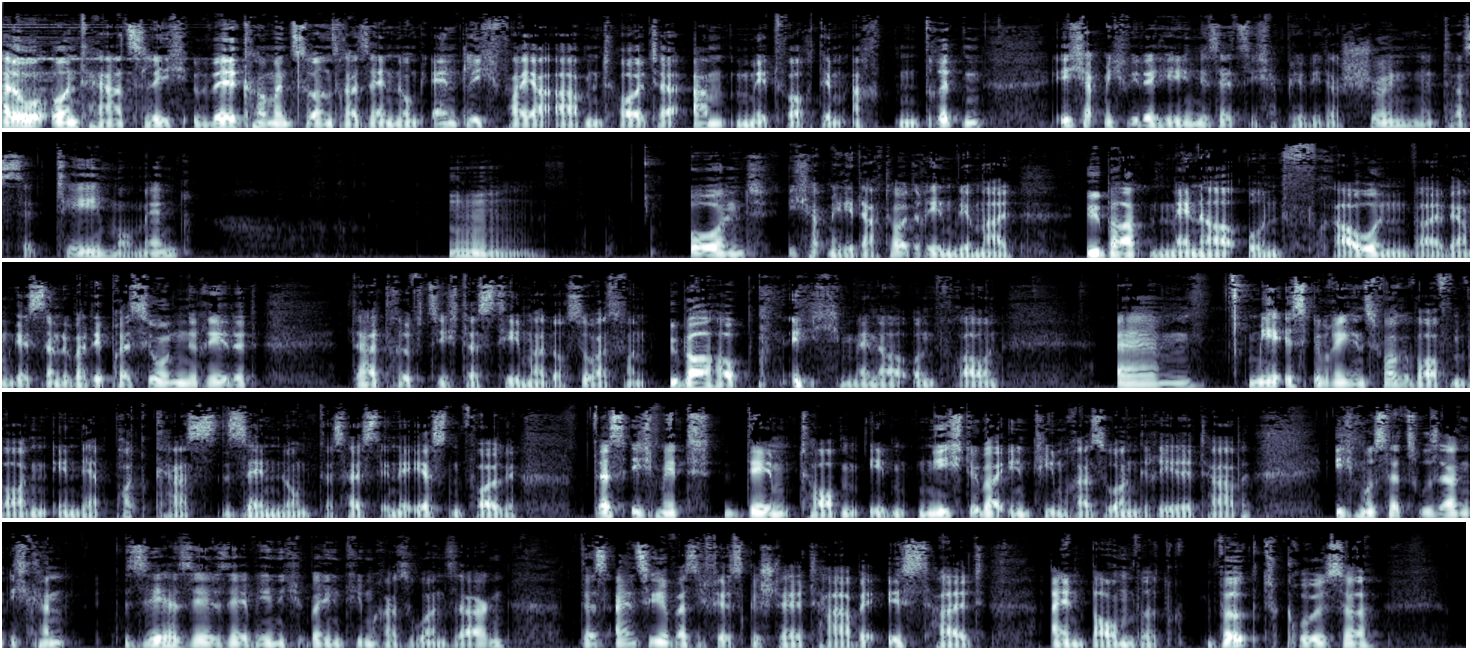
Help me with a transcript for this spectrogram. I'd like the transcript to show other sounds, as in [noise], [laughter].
Hallo und herzlich willkommen zu unserer Sendung Endlich Feierabend heute am Mittwoch, dem 8.3. Ich habe mich wieder hier hingesetzt. Ich habe hier wieder schön eine Tasse Tee. Moment. Mm. Und ich habe mir gedacht, heute reden wir mal über Männer und Frauen, weil wir haben gestern über Depressionen geredet. Da trifft sich das Thema doch sowas von überhaupt [laughs] nicht, Männer und Frauen. Ähm, mir ist übrigens vorgeworfen worden in der Podcast-Sendung, das heißt in der ersten Folge, dass ich mit dem Torben eben nicht über Intimrasuren geredet habe. Ich muss dazu sagen, ich kann sehr, sehr, sehr wenig über Intimrasuren sagen. Das Einzige, was ich festgestellt habe, ist halt, ein Baum wird, wirkt größer,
